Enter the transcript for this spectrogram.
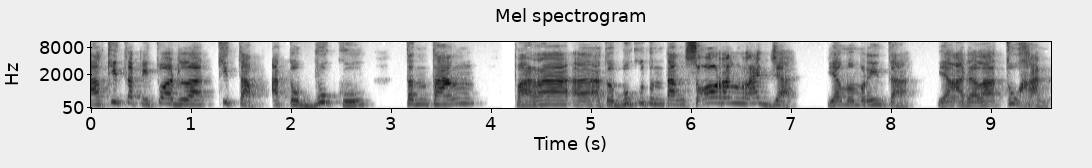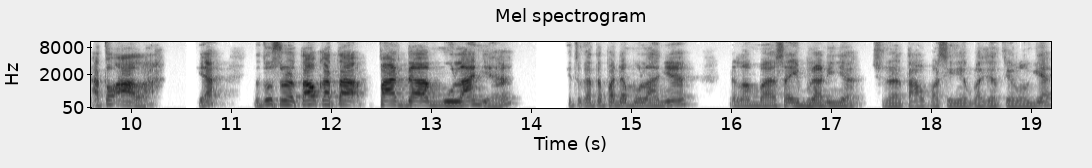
Alkitab itu adalah kitab atau buku tentang para eh, atau buku tentang seorang raja yang memerintah yang adalah Tuhan atau Allah ya tentu sudah tahu kata pada mulanya itu kata pada mulanya dalam bahasa Ibrani-nya sudah tahu pasti yang belajar teologi ya.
